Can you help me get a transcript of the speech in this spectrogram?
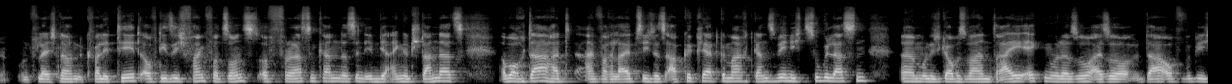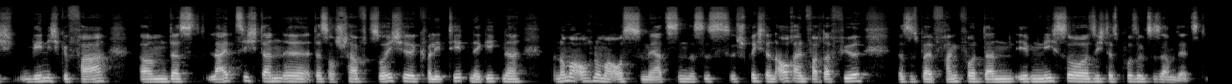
Ja. Und vielleicht noch eine Qualität, auf die sich Frankfurt sonst oft verlassen kann, das sind eben die eigenen Standards. Aber auch da hat einfach Leipzig das abgeklärt gemacht, ganz wenig zugelassen. Ähm, und ich glaube, es waren drei Ecken oder so. Also da auch wirklich wenig Gefahr, ähm, dass Leipzig dann äh, das auch schafft, solche Qualitäten der Gegner nochmal auch nochmal auszumerzen. Das ist, spricht dann auch einfach dafür, dass es bei Frankfurt dann eben nicht so sich das Puzzle zusammensetzt.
